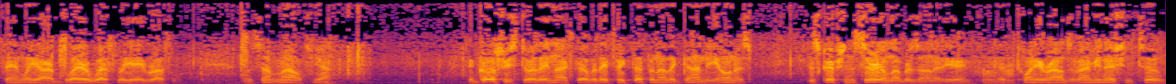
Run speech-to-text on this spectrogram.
Stanley R. Blair, Wesley A. Russell. There's something else. Yeah? The grocery store they knocked over, they picked up another gun, the owner's. Description serial numbers on it here. Got 20 rounds of ammunition, too.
